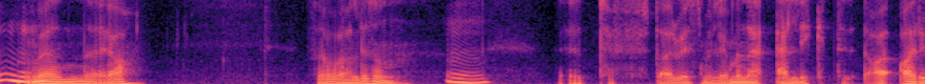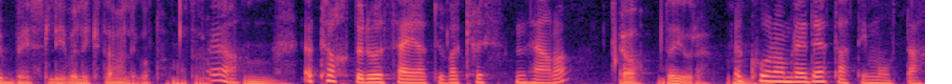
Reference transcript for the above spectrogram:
Mm. men ja. Så det var veldig sånn Mm. Tøft arbeidsmiljø. Men jeg, jeg likte, arbeidslivet likte jeg veldig godt. på en måte. Ja. Ja, Tørte du å si at du var kristen her, da? Ja, det gjorde jeg. Mm. Hvordan ble det tatt imot, da?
